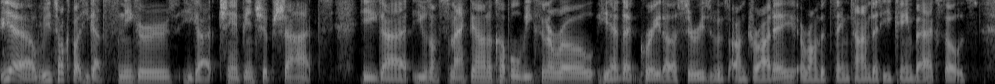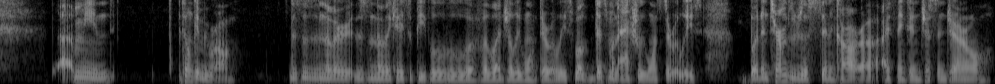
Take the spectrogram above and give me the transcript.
Yeah, we talked about he got sneakers, he got championship shots, he got he was on SmackDown a couple weeks in a row. He had that great uh, series against Andrade around the same time that he came back. So it's, I mean, don't get me wrong. This is another this is another case of people who have allegedly want their release. Well, this one actually wants their release, but in terms of just Sin Cara, I think and just in general,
